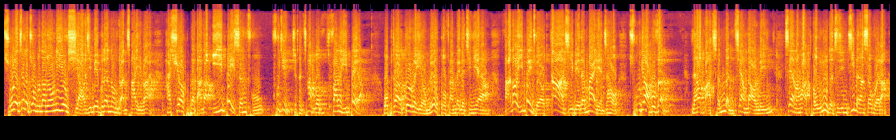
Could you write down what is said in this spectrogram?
除了这个中途当中利用小级别不断弄短差以外，还需要股票达到一倍升幅附近，就是差不多翻了一倍了。我不知道各位有没有过翻倍的经验啊？达到一倍左右大级别的卖点之后，出掉部分。然后把成本降到零，这样的话投入的资金基本上收回了。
